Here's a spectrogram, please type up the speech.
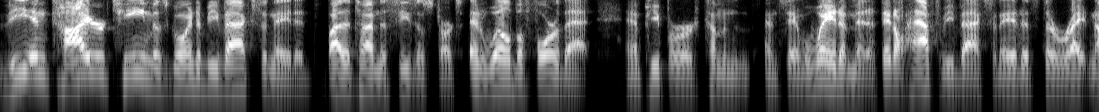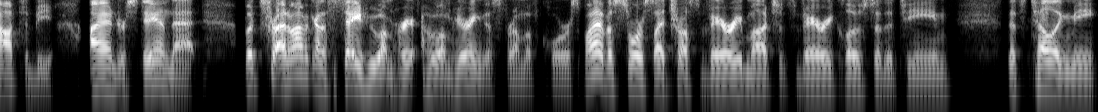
The entire team is going to be vaccinated by the time the season starts and well before that. And people are coming and saying, well, wait a minute, they don't have to be vaccinated. It's their right not to be. I understand that. But I'm not going to say who I'm, who I'm hearing this from, of course, but I have a source I trust very much. It's very close to the team that's telling me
